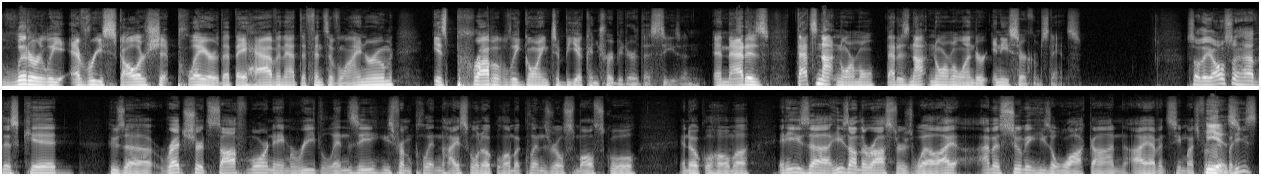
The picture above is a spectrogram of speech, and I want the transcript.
literally every scholarship player that they have in that defensive line room is probably going to be a contributor this season. And that is that's not normal. That is not normal under any circumstance. So they also have this kid who's a redshirt sophomore named Reed Lindsay. He's from Clinton High School in Oklahoma. Clinton's a real small school in Oklahoma, and he's uh, he's on the roster as well. I I'm assuming he's a walk on. I haven't seen much from He him, is. but he's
